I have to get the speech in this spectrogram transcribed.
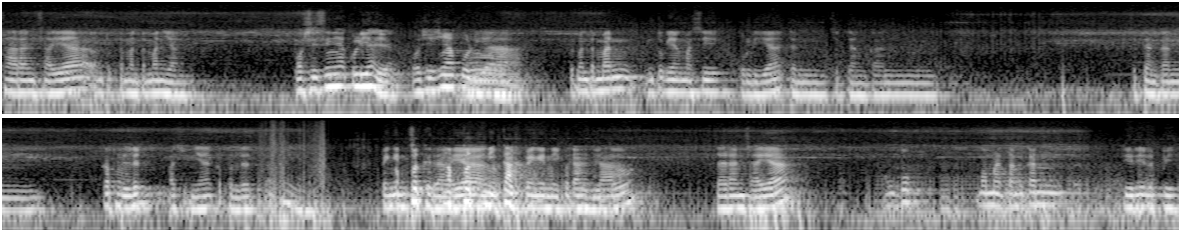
saran saya untuk teman-teman yang posisinya kuliah ya. posisinya kuliah Teman-teman untuk yang masih kuliah dan sedangkan sedangkan kebelet maksudnya kebelet apa ya? Pengen Ngebet- segera ngebet ya, nikah. ngebet pengen nikah nikah. gitu. Saran saya untuk mematangkan diri lebih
